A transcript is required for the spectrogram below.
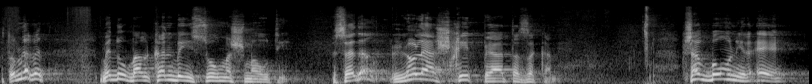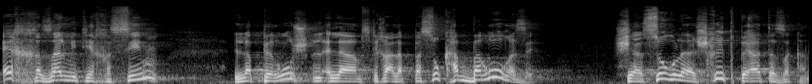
זאת אומרת, מדובר כאן באיסור משמעותי, בסדר? לא להשחית פאת הזקן. עכשיו בואו נראה איך חז"ל מתייחסים לפירוש, סליחה, לפסוק הברור הזה, שאסור להשחית פאת הזקן.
